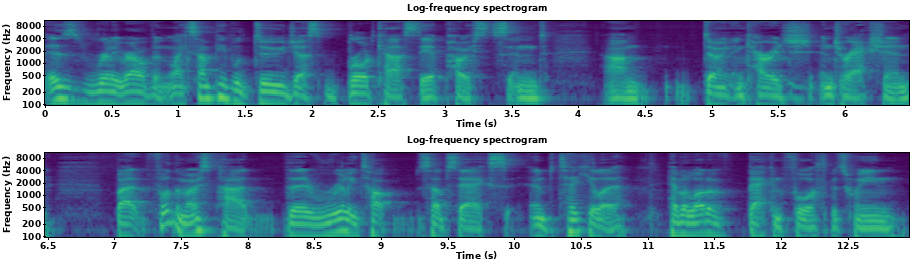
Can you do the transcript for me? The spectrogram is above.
is really relevant. Like some people do just broadcast their posts and um, don't encourage interaction. But for the most part, the really top Substacks in particular have a lot of back and forth between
